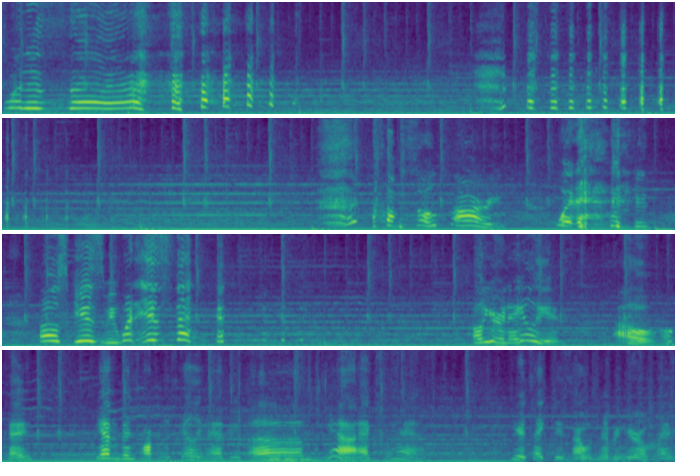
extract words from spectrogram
What is that? I'm so sorry. What? oh, excuse me. What is that? oh, you're an alien. Oh, okay. You haven't been talking to Skelly, have you? Um, yeah, I actually have. Here, take this. I was never here, okay?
